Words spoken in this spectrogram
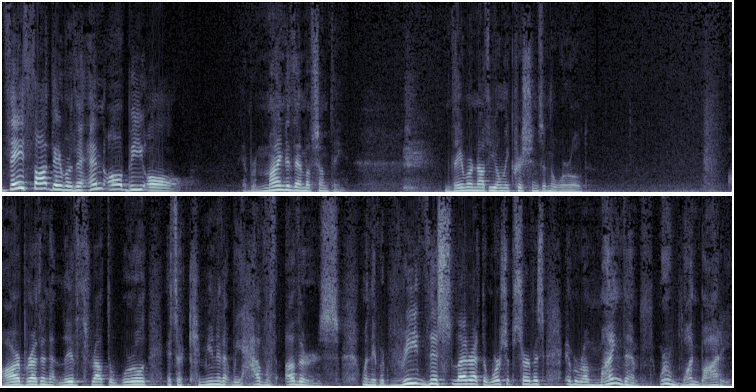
They thought they were the end all be all. It reminded them of something. They were not the only Christians in the world. Our brethren that live throughout the world, it's a community that we have with others. When they would read this letter at the worship service, it would remind them we're one body.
